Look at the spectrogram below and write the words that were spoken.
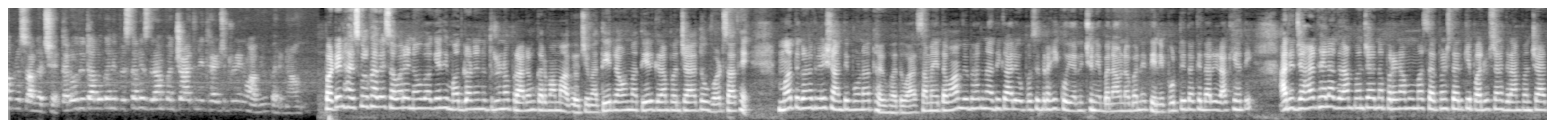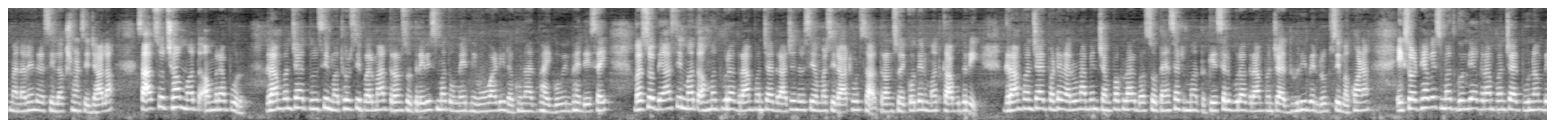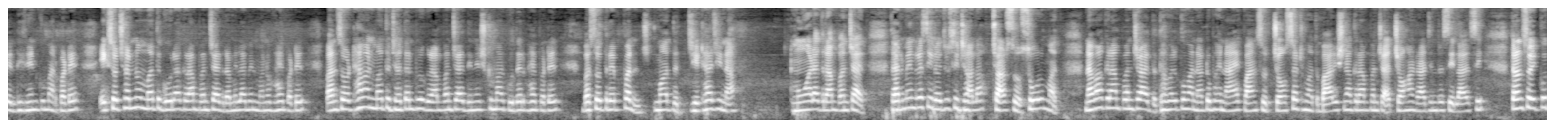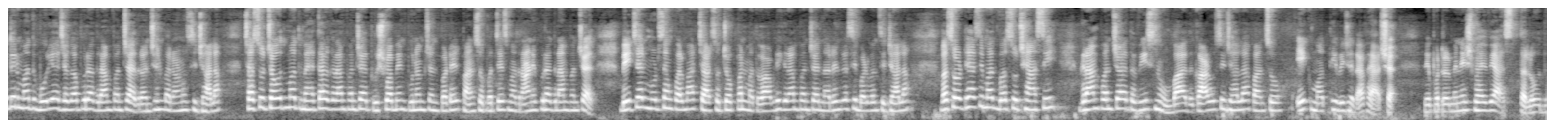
આપનું સ્વાગત છે. તલોદ તાલુકાની પિસ્તાલીસ ગ્રામ પંચાયતની થયેલ ચૂંટણીનું આવ્યું પરિણામ. પટેલ હાઈસ્કૂલ ખાતે સવારે નવ વાગ્યાથી મતગણતરીનો પ્રારંભ કરવામાં આવ્યો, જેમાં તેર રાઉન્ડમાં તેર ગ્રામ પંચાયતો વોર્ડ સાથે મતગણતરી શાંતિપૂર્ણ થયું હતું. આ સમયે તમામ વિભાગના અધિકારીઓ ઉપસ્થિત રહી, કોઈ અનિચ્છનીય બનાવ ન બને તેની પૂરતી તકેદારી રાખી હતી. આજે જાહેર થયેલા ગ્રામ પંચાયતના પરિણામોમાં સરપંચ તરીકે પર્યુષણ, ગ્રામ પંચાયતમાં નરેન્દ્રસિંહ, લક્ષ્મણસિંહ ઝાલા, સાતસો છ મત અમરાપુર, ગ્રામ પંચાયત તુલસી, મથુરસિંહ પરમાર, ત્રણસો ત્રેવીસ મત ઉમેદની મુવાડી, રઘુનાથભાઈ, ગોવિંદભાઈ દેસાઈ, બસો બ્યાસી મત અહમદપુરા ગ્રામ પંચાયત રાજેન્દ્રસિંહ અમરસિંહ રાઠોડ ત્રણસો એકોતેર મત કાબુદરી ગ્રામ પંચાયત પટેલ અરુણાબેન ચંપકલાલ બસો ત્રેસઠ મત, કેસરપુરા ગ્રામ પંચાયત ધુરીબેન રૂપસિંહ મકવાણા, એકસો અઠ્યાવીસ મત ગુંદિયા ગ્રામ પંચાયત પૂનમબેન ધીરેનકુમાર પટેલ, એકસો છન્નું મત ગોરા ગ્રામ પંચાયત રમીલાબેન મનુભાઈ પટેલ, પાંચસો અઠાવન મત જતનપુર ગ્રામ પંચાયત દિનેશકુમાર કુદરભાઈ પટેલ, બસો ત્રેપન મત જેઠાજીના મુવાડા ગ્રામ પંચાયત ધર્મેન્દ્રસિંહ રજુસિંહ ઝાલા ચારસો સોળ મત. નવા ગ્રામ પંચાયત ધવલકુમાર નટુભાઈ નાયક પાંચસો ચોસઠ મત. બારિશના ગ્રામ પંચાયત ચૌહાણ રાજેન્દ્રસિંહ લાલસિંહ ત્રણસો એકોતેર મત. બોરિયા જગાપુરા ગ્રામ પંચાયત રંજનભાઈ રણુસિંહ ઝાલા છસો ચૌદ મત. મહેતાળ ગ્રામ પંચાયત પુષ્પાબેન પૂનમચંદ પટેલ પાંચસો પચીસ મત. રાણીપુરા ગ્રામ પંચાયત બેચર મૂળસંગ પરમાર ચારસો ચોપન મત. વાવડી ગ્રામ પંચાયત નરેન્દ્રસિંહ બળવંતસિંહ ઝાલા બસો અઠ્યાસી મત, બસો છ્યાસી. ગ્રામ પંચાયત વીસનું બાદ કાળુસી ઝાલા પાંચસો એક મતથી વિજેતા થયા છે. રિપોર્ટર મિનેશભાઈ વ્યાસ, તલોદ.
